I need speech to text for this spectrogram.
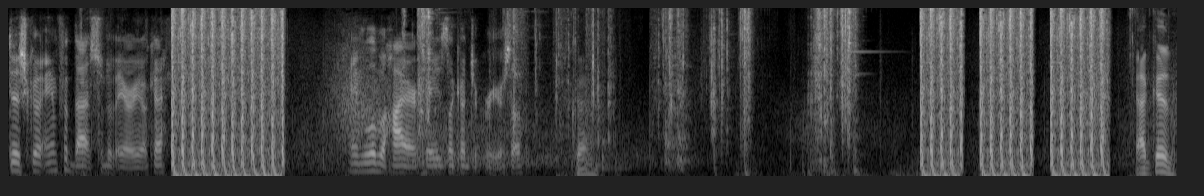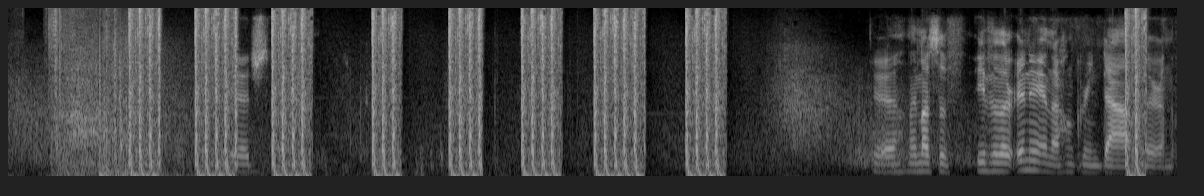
Just go aim for that sort of area, okay? Aim a little bit higher, phase like a degree or so. Okay. Got good. Yeah, just Yeah, they must have either they're in it and they're hunkering down or they're in the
